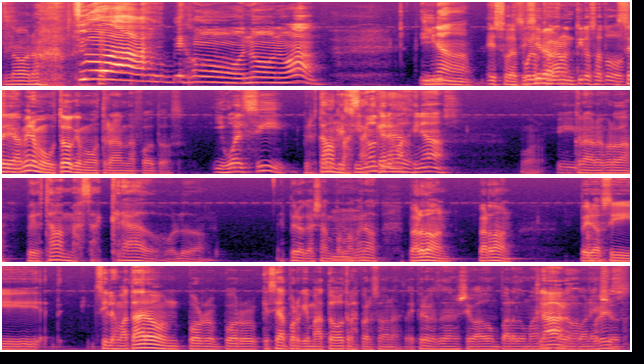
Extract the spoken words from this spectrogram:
No, no. ¡Chua! Es como, no, no va. Y, Y nada, eso, después hicieron- los cagaron tiros a todos. Sí, sí. a mí no me gustó que me mostraran las fotos. Igual sí, Pero estaban porque si no te lo imaginás. Bueno, Y- claro, es verdad. Pero estaban masacrados, boludo. Espero que hayan por lo Mm. menos. Perdón, perdón. Pero si. Si los mataron, por, por que sea porque mató a otras personas. Espero que se hayan llevado un par de humanos Claro, con, ellos. eso.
